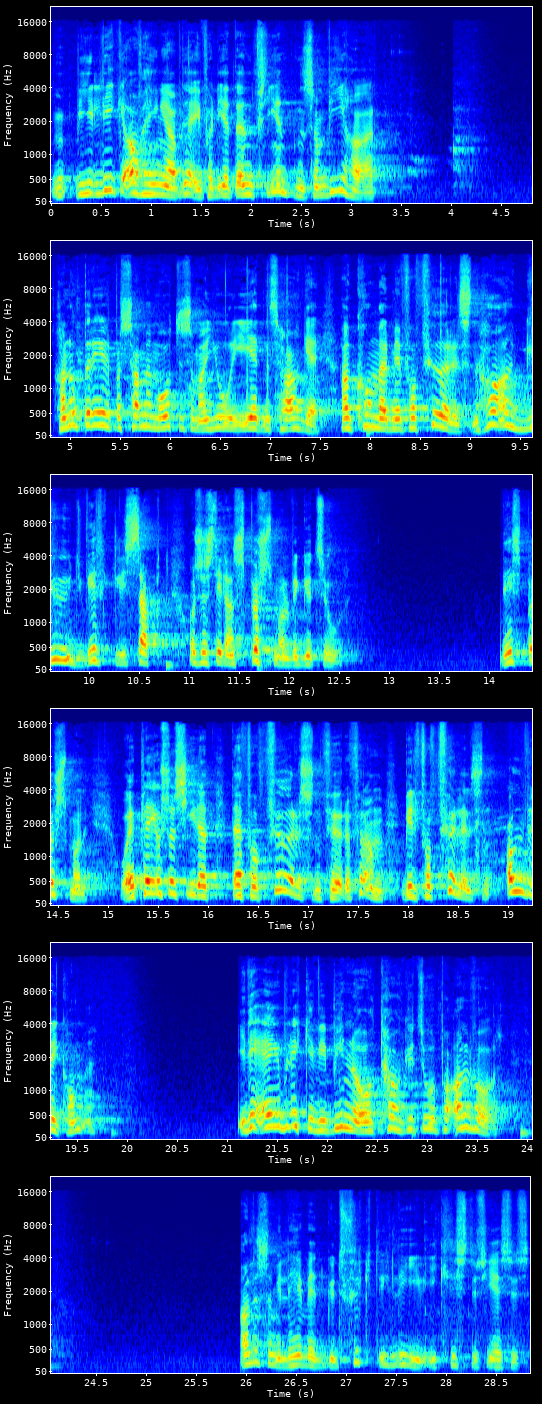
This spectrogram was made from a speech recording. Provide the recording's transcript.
Vi er like avhengige av deg, fordi at den fienden som vi har Han opererer på samme måte som han gjorde i Edens hage. Han kommer med forførelsen. Har Gud virkelig sagt? Og så stiller han spørsmål ved Guds ord. Det er spørsmålet. Og Jeg pleier også å si at der forførelsen fører fram, vil forfølgelsen aldri komme. I det øyeblikket vi begynner å ta Guds ord på alvor, alle som vil leve et gudfryktig liv i Kristus Jesus,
